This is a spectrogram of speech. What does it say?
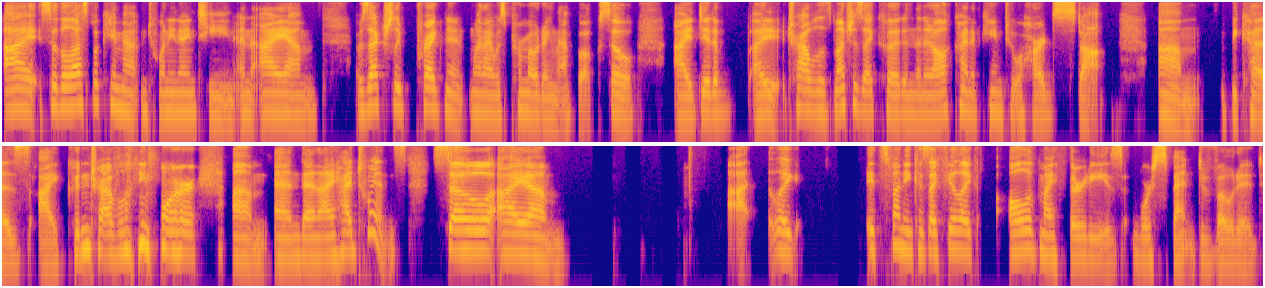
I so the last book came out in 2019 and I um I was actually pregnant when I was promoting that book. So I did a I traveled as much as I could and then it all kind of came to a hard stop. Um because I couldn't travel anymore um and then I had twins. So I um Like it's funny because I feel like all of my 30s were spent devoted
